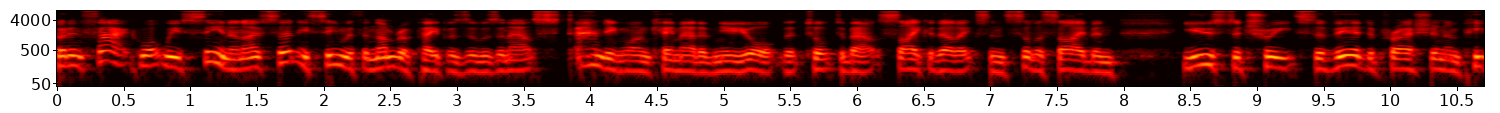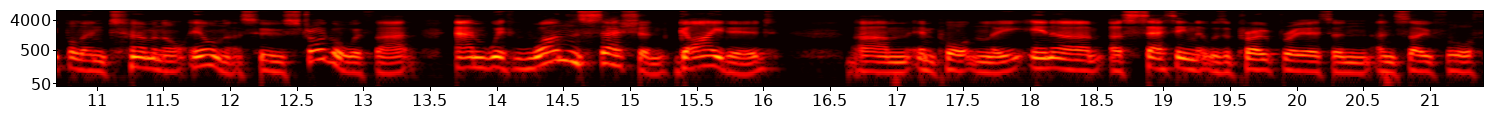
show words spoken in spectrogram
But in fact what we've seen and i've certainly seen with a number of papers there was an outstanding one came out of new york that talked about psychedelics and psilocybin used to treat severe depression and people in terminal illness who struggle with that. And with one session guided um, importantly, in a, a, setting that was appropriate and, and so forth.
